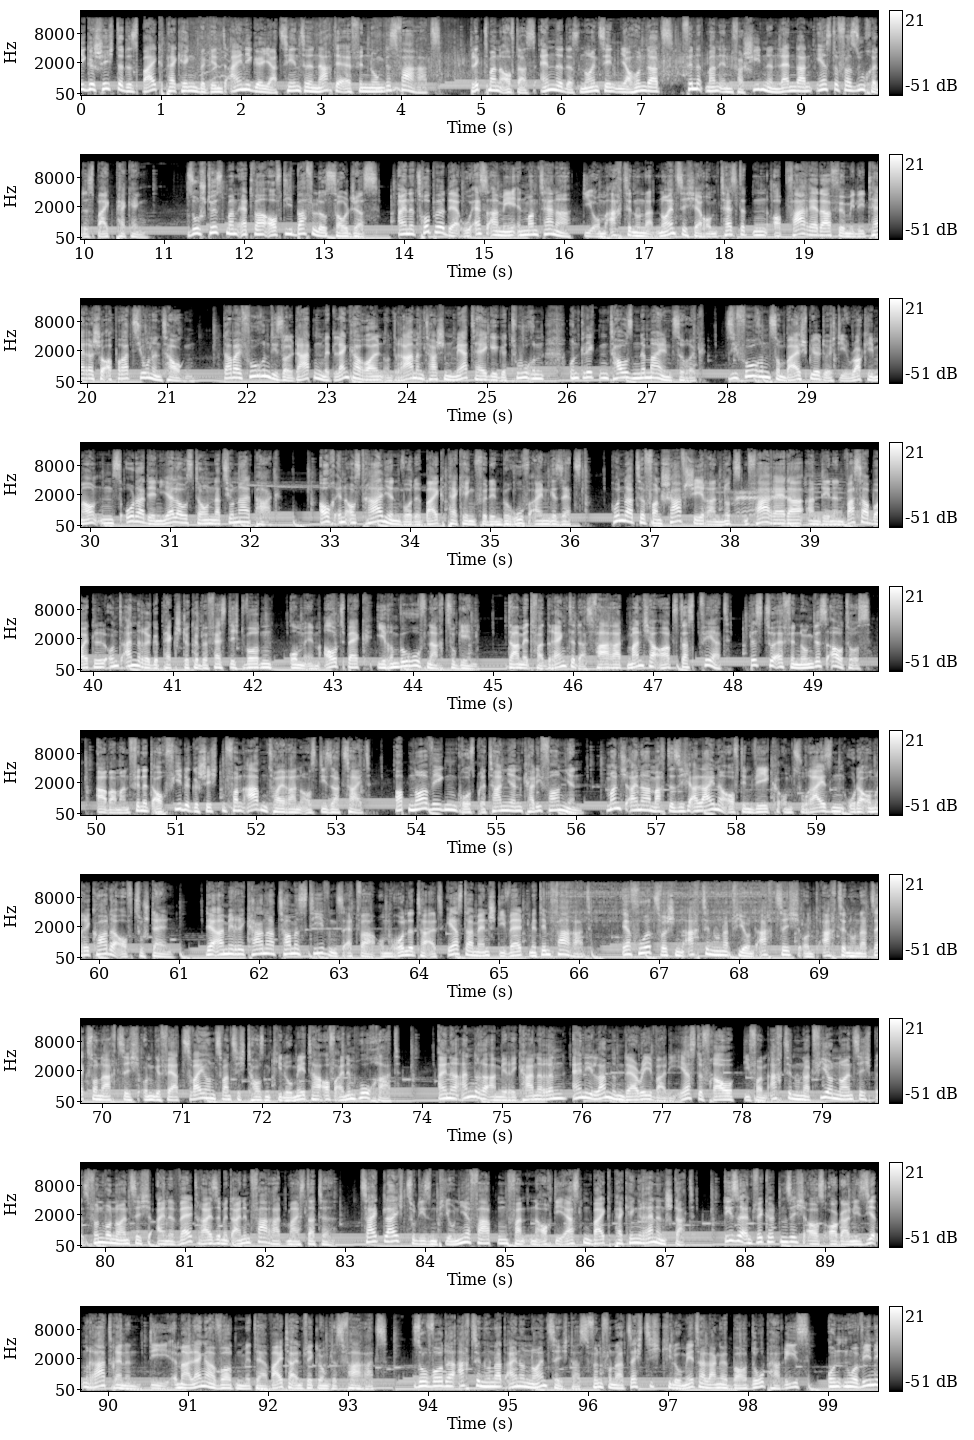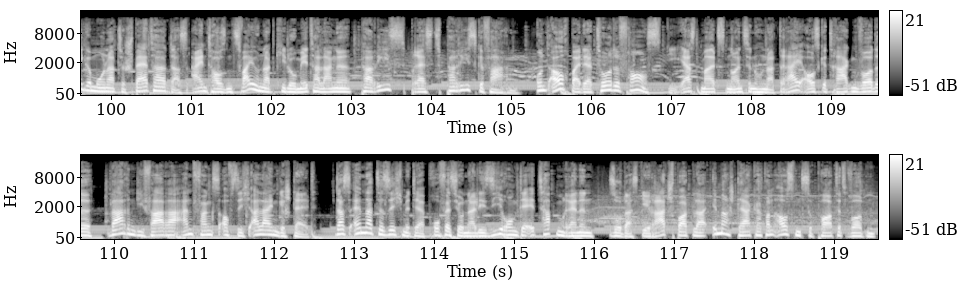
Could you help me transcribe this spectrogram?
Die Geschichte des Bikepacking beginnt einige Jahrzehnte nach der Erfindung des Fahrrads. Blickt man auf das Ende des 19. Jahrhunderts, findet man in verschiedenen Ländern erste Versuche des Bikepacking. So stößt man etwa auf die Buffalo Soldiers, eine Truppe der US-Armee in Montana, die um 1890 herum testeten, ob Fahrräder für militärische Operationen taugen. Dabei fuhren die Soldaten mit Lenkerrollen und Rahmentaschen mehrtägige Touren und legten tausende Meilen zurück. Sie fuhren zum Beispiel durch die Rocky Mountains oder den Yellowstone Nationalpark. Auch in Australien wurde Bikepacking für den Beruf eingesetzt. Hunderte von Schafscherern nutzten Fahrräder, an denen Wasserbeutel und andere Gepäckstücke befestigt wurden, um im Outback ihrem Beruf nachzugehen. Damit verdrängte das Fahrrad mancherorts das Pferd, bis zur Erfindung des Autos. Aber man findet auch viele Geschichten von Abenteurern aus dieser Zeit. Ob Norwegen, Großbritannien, Kalifornien. Manch einer machte sich alleine auf den Weg, um zu reisen oder um Rekorde aufzustellen. Der Amerikaner Thomas Stevens etwa umrundete als erster Mensch die Welt mit dem Fahrrad. Er fuhr zwischen 1884 und 1886 ungefähr 22.000 Kilometer auf einem Hochrad. Eine andere Amerikanerin, Annie Londonderry, war die erste Frau, die von 1894 bis 95 eine Weltreise mit einem Fahrrad meisterte. Zeitgleich zu diesen Pionierfahrten fanden auch die ersten Bikepacking-Rennen statt. Diese entwickelten sich aus organisierten Radrennen, die immer länger wurden mit der Weiterentwicklung des Fahrrads. So wurde 1891 das 560 Kilometer lange Bordeaux-Paris und nur wenige Monate später das 1200 Kilometer lange Paris-Brest-Paris gefahren. Und auch bei der Tour de France, die erstmals 1903 ausgetragen wurde, waren die Fahrer anfangs auf sich allein gestellt. Das änderte sich mit der Professionalisierung der Etappenrennen, sodass die Radsportler immer stärker von außen supportet wurden.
